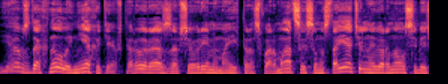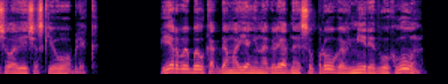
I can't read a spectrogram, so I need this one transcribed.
Я вздохнул и нехотя, второй раз за все время моих трансформаций самостоятельно вернул себе человеческий облик. Первый был, когда моя ненаглядная супруга в мире двух лун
